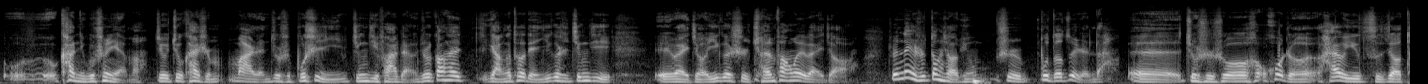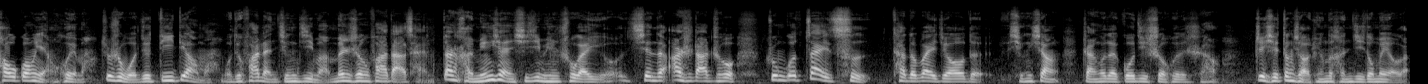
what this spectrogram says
我看你不顺眼嘛，就就开始骂人，就是不是以经济发展，就是刚才两个特点，一个是经济外交，一个是全方位外交。就那时，邓小平是不得罪人的，呃，就是说，或者还有一个词叫韬光养晦嘛，就是我就低调嘛，我就发展经济嘛，闷声发大财嘛。但是很明显，习近平出来以后，现在二十大之后，中国再次他的外交的形象展露在国际社会的时候，这些邓小平的痕迹都没有了，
